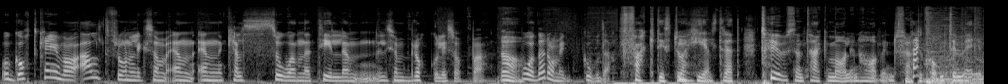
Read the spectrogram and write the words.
så. och gott kan ju vara allt från liksom en, en calzone till en liksom broccolisoppa. Ja. Båda de är goda. Faktiskt, du har helt rätt. Tusen tack Malin Havind för att du kom till mig idag.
